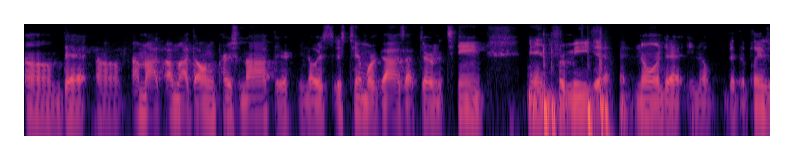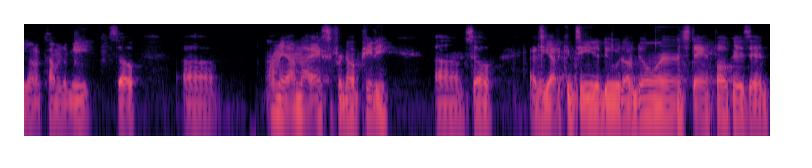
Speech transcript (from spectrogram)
um, that um, I'm not I'm not the only person out there. You know, it's it's ten more guys out there on the team, and for me, that knowing that you know that the players are going to come to me, so uh, I mean, I'm not asking for no pity. Um, so I just got to continue to do what I'm doing, stay focused, and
